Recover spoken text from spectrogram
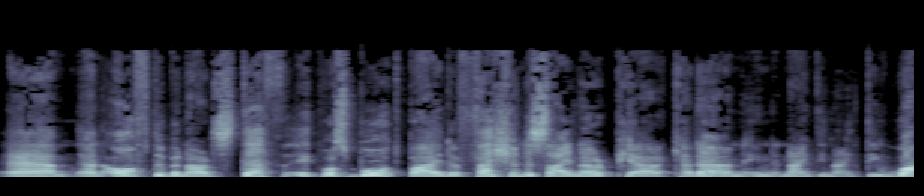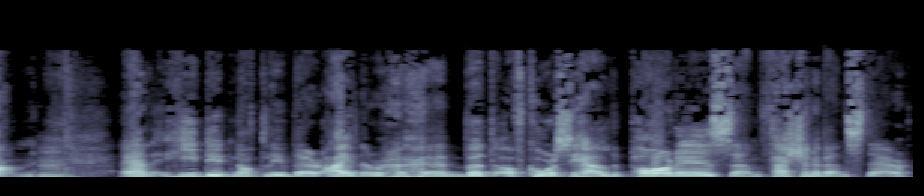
Um, and after Bernard's death, it was bought by the fashion designer Pierre Cardin in 1991. And he did not live there either, but of course he held parties and fashion events there.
